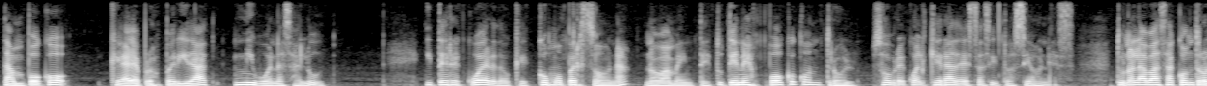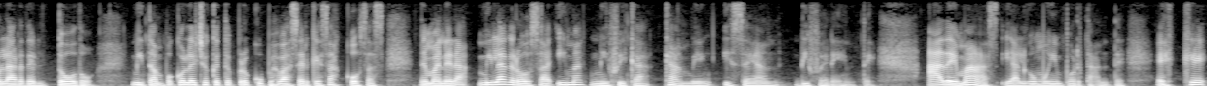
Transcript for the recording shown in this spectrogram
Tampoco que haya prosperidad ni buena salud. Y te recuerdo que como persona, nuevamente, tú tienes poco control sobre cualquiera de esas situaciones. Tú no la vas a controlar del todo, ni tampoco el hecho que te preocupes va a hacer que esas cosas de manera milagrosa y magnífica cambien y sean diferentes. Además, y algo muy importante, es que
